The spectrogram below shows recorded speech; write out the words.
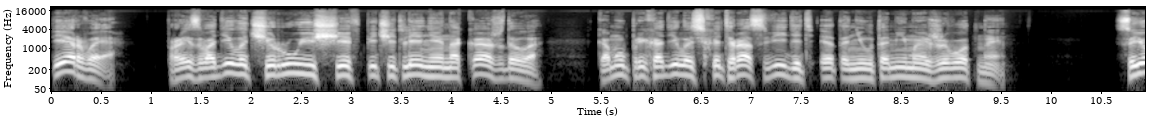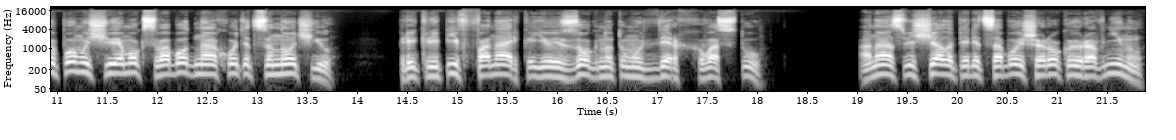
Первая производила чарующее впечатление на каждого, кому приходилось хоть раз видеть это неутомимое животное. С ее помощью я мог свободно охотиться ночью, прикрепив фонарь к ее изогнутому вверх хвосту. Она освещала перед собой широкую равнину,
